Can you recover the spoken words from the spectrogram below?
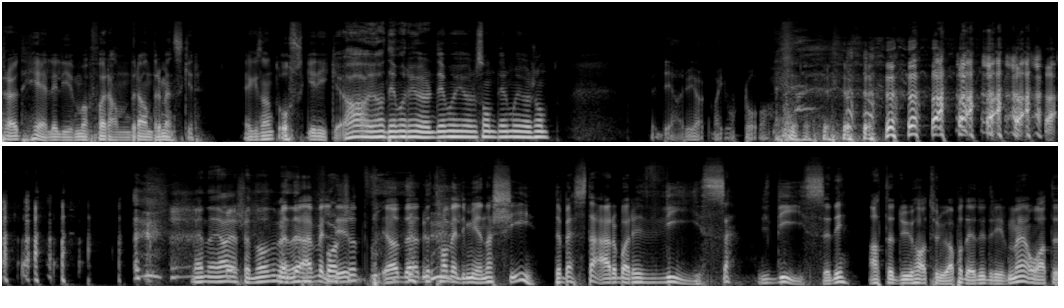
prøvd hele livet med å forandre andre mennesker. Ikke sant? Oskar ikke Ja, Ja, ja, det må du gjøre, det må du gjøre sånn, det må du gjøre sånn. Men Det har du jaggu meg gjort òg, da. Men ja, jeg skjønner hva du Men mener. det er veldig. Ja, det, det tar veldig mye energi. Det beste er å bare vise. Vise de at du har trua på det du driver med, og at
